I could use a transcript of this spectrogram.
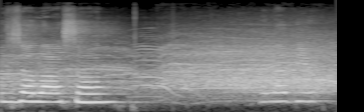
This is our last song. I love you.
